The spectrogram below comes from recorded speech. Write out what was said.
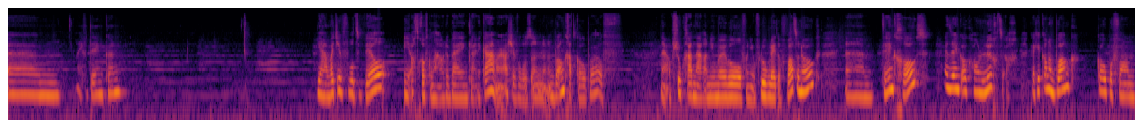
um, even denken. Ja, wat je bijvoorbeeld wel in je achterhoofd kan houden bij een kleine kamer. Als je bijvoorbeeld een, een bank gaat kopen of nou ja, op zoek gaat naar een nieuw meubel of een nieuw vloerbleed of wat dan ook. Um, denk groot en denk ook gewoon luchtig. Kijk, je kan een bank kopen van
